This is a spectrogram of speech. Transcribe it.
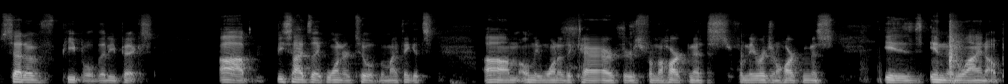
set of people that he picks uh besides like one or two of them. I think it's um only one of the characters from the harkness from the original harkness is in the lineup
